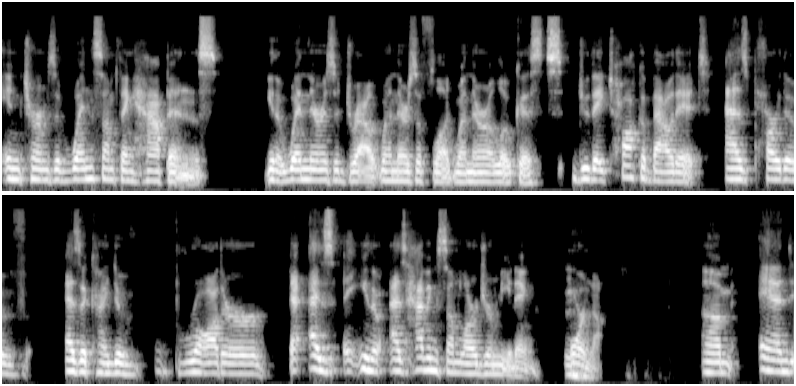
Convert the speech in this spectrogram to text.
in terms of when something happens you know when there is a drought when there's a flood when there are locusts do they talk about it as part of as a kind of broader as you know as having some larger meaning mm-hmm. or not um and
